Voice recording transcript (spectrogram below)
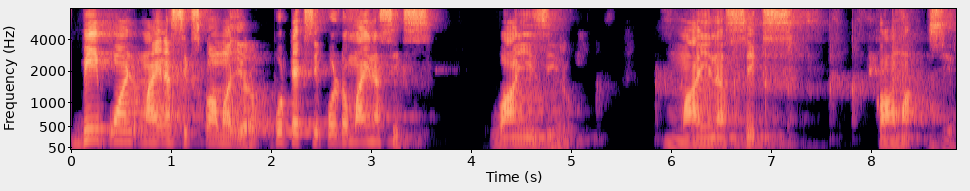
B point minus 6 comma 0. Put x equal to minus 6. Y is 0. Minus 6 comma 0.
